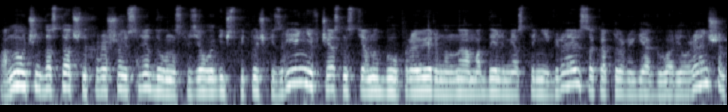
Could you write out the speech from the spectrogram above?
Оно очень достаточно хорошо исследовано с физиологической точки зрения. В частности, оно было проверено на модели миостении Гравис, о которой я говорил раньше.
